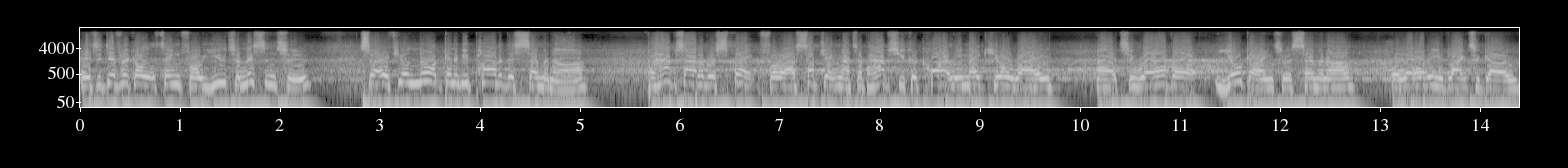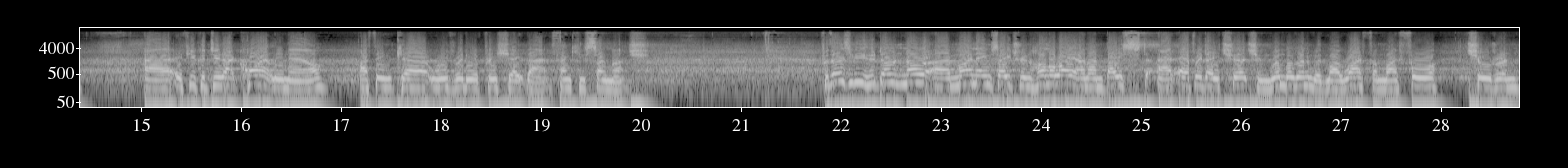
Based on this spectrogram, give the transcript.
It's a difficult thing for you to listen to. So if you're not going to be part of this seminar, Perhaps out of respect for our subject matter, perhaps you could quietly make your way uh, to wherever you're going to a seminar or wherever you'd like to go. Uh, if you could do that quietly now, I think uh, we'd really appreciate that. Thank you so much. For those of you who don't know, uh, my name's Adrian Holloway and I'm based at Everyday Church in Wimbledon with my wife and my four children.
